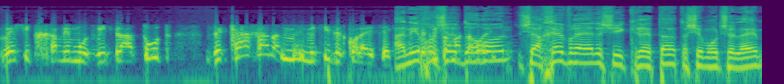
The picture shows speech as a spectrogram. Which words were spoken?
ויש התחממות והתלהטות, זה ככה מציג את כל העסק. אני חושב, דורון, שהחבר'ה האלה שהקראת, את השמות שלהם,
